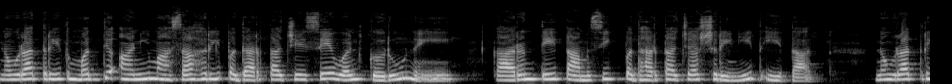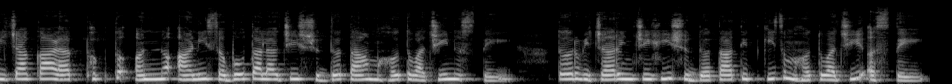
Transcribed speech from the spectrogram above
नवरात्रीत मद्य आणि मांसाहारी पदार्थाचे सेवन करू नये कारण ते तामसिक पदार्थाच्या श्रेणीत येतात. नवरात्रीच्या काळात फक्त अन्न आणि सभोवतालाची शुद्धता महत्त्वाची नसते तर विचारांचीही शुद्धता तितकीच महत्त्वाची असते.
